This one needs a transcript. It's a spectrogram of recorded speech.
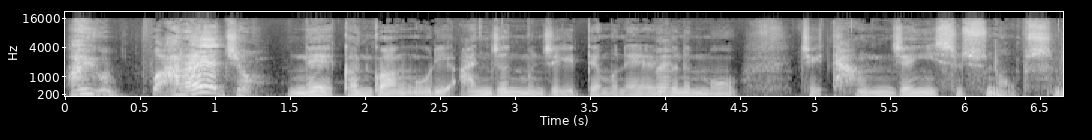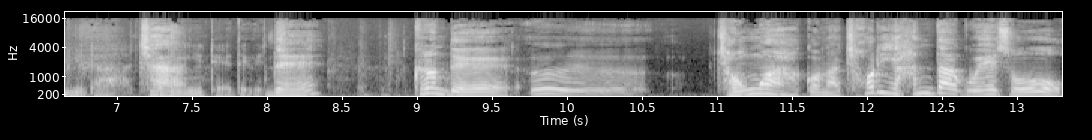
아이고 알아야죠. 네, 건강 우리 안전 문제이기 때문에 네. 이거는 뭐 저기 당쟁이 있을 수는 없습니다. 차당이 돼야 되겠죠. 네. 그런데 어, 정화하거나 처리한다고 해서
